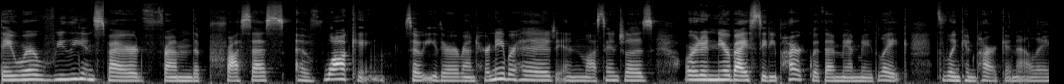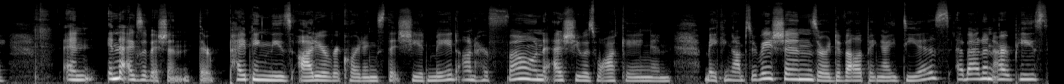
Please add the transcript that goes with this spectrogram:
They were really inspired from the process of walking. So, either around her neighborhood in Los Angeles or at a nearby city park with a man made lake. It's Lincoln Park in LA. And in the exhibition, they're piping these audio recordings that she had made on her phone as she was walking and making observations or developing ideas about an art piece.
